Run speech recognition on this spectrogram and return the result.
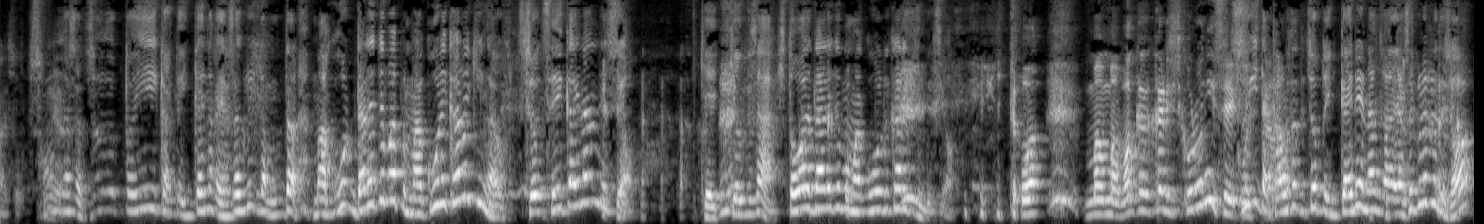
はい、そねそんなさ、ずーっといい感じで、一回なんかやさぐれてたもん。だから、まこ、誰でもやっぱマコーレカルキンが正解なんですよ。結局さ、人は誰でもマコーレカルキンですよ。人は、まあまあ、若かりし頃に成功した。杉田薫だってちょっと一回ね、なんかやさぐれるでしょ？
